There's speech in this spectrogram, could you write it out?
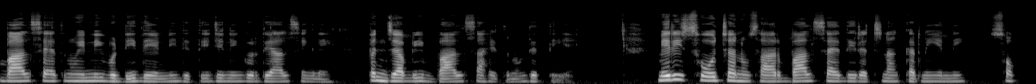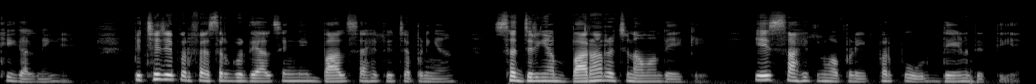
ਬਾਲ ਸਾਹਿਤ ਨੂੰ ਇੰਨੀ ਵੱਡੀ ਦੇਣ ਨਹੀਂ ਦਿੱਤੀ ਜਿੰਨੀ ਗੁਰਦਿਆਲ ਸਿੰਘ ਨੇ ਪੰਜਾਬੀ ਬਾਲ ਸਾਹਿਤ ਨੂੰ ਦਿੱਤੀ ਹੈ। ਮੇਰੀ ਸੋਚ ਅਨੁਸਾਰ ਬਾਲ ਸਾਹਿਤ ਦੀ ਰਚਨਾ ਕਰਨੀ ਇੰਨੀ ਸੌਖੀ ਗੱਲ ਨਹੀਂ ਹੈ। ਪਿੱਛੇ ਜੇ ਪ੍ਰੋਫੈਸਰ ਗੁਰਦਿਆਲ ਸਿੰਘ ਨੇ ਬਾਲ ਸਾਹਿਤ ਵਿੱਚ ਆਪਣੀਆਂ ਸੱਜਰੀਆਂ 12 ਰਚਨਾਵਾਂ ਦੇ ਕੇ ਇਸ ਸਾਹਿਤ ਨੂੰ ਆਪਣੀ ਭਰਪੂਰ ਦੇਣ ਦਿੱਤੀ ਹੈ,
